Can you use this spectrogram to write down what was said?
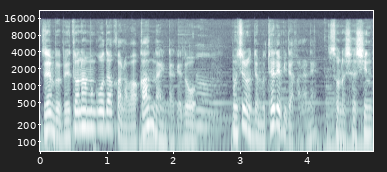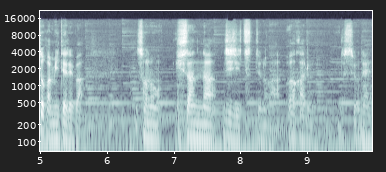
全部ベトナム語だから分かんないんだけど、うん。もちろんでもテレビだからね。その写真とか見てればその悲惨な事実っていうのが分かるんですよね。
